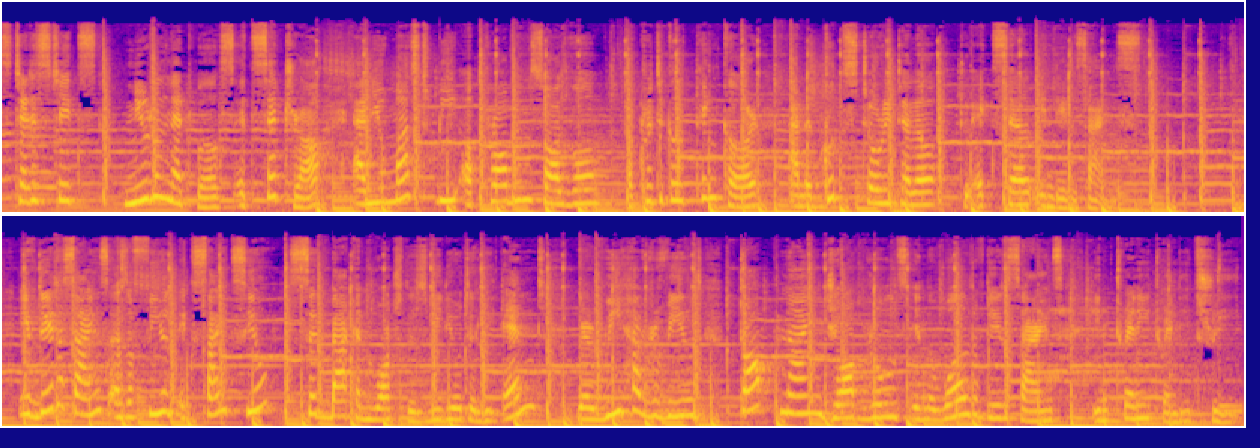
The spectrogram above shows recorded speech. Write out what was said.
statistics, neural networks, etc. And you must be a problem solver, a critical thinker, and a good storyteller to excel in data science. If data science as a field excites you, sit back and watch this video till the end where we have revealed top 9 job roles in the world of data science in 2023.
